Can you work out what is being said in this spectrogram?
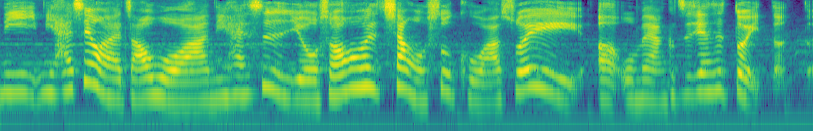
你你还是有来找我啊，你还是有时候会向我诉苦啊，所以呃，我们两个之间是对等的。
